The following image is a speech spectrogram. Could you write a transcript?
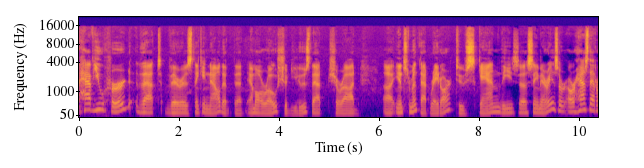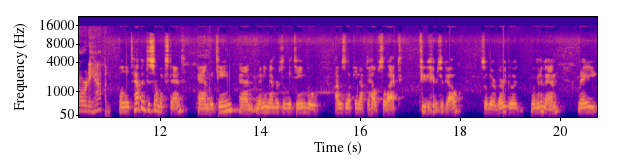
Have you heard that there is thinking now that, that MRO should use that SHARAD uh, instrument, that radar, to scan these uh, same areas, or, or has that already happened? Well, it's happened to some extent, and the team and many members of the team who I was lucky enough to help select a few years ago, so they're very good women and men, they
